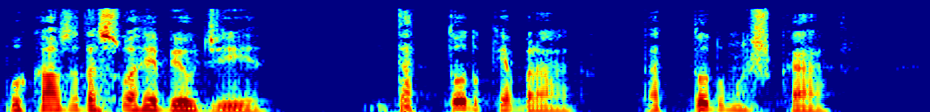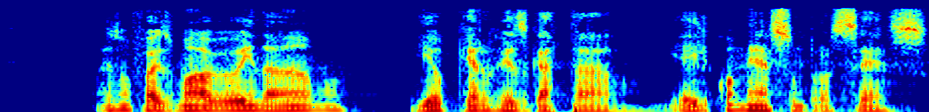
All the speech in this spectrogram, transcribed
por causa da sua rebeldia. E está todo quebrado, está todo machucado. Mas não faz mal, eu ainda amo e eu quero resgatá-lo. E aí ele começa um processo.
